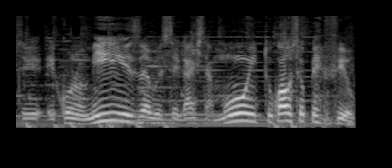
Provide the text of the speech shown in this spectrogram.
você economiza, você gasta muito, qual o seu perfil?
